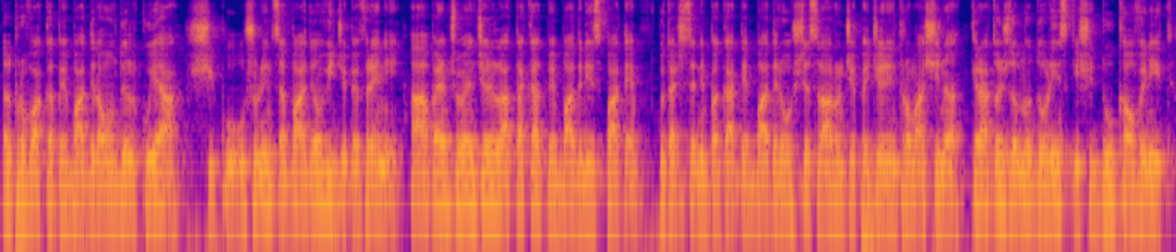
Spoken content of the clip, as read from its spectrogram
îl provoacă pe Buddy la un duel cu ea și cu ușurință Buddy o învinge pe Frenny. Apoi în acel moment Jerry l-a atacat pe Buddy din spate. Cu toate acestea, din păcate, Buddy reușește să-l arunce pe Jerry într-o mașină. Chiar atunci domnul Dolinski și Duke au venit,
